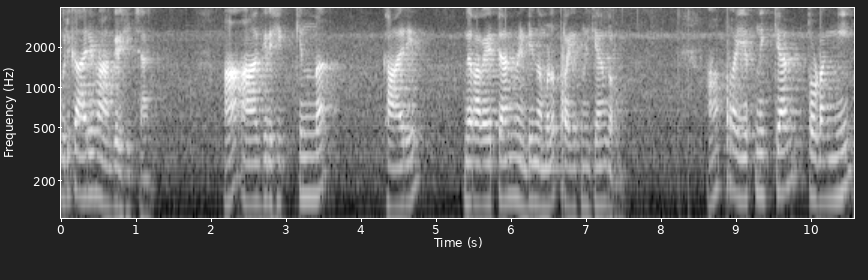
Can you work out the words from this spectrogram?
ഒരു കാര്യം ആഗ്രഹിച്ചാൽ ആ ആഗ്രഹിക്കുന്ന കാര്യം നിറവേറ്റാൻ വേണ്ടി നമ്മൾ പ്രയത്നിക്കാൻ തുടങ്ങും. ആ പ്രയത്നിക്കാൻ തുടങ്ങി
